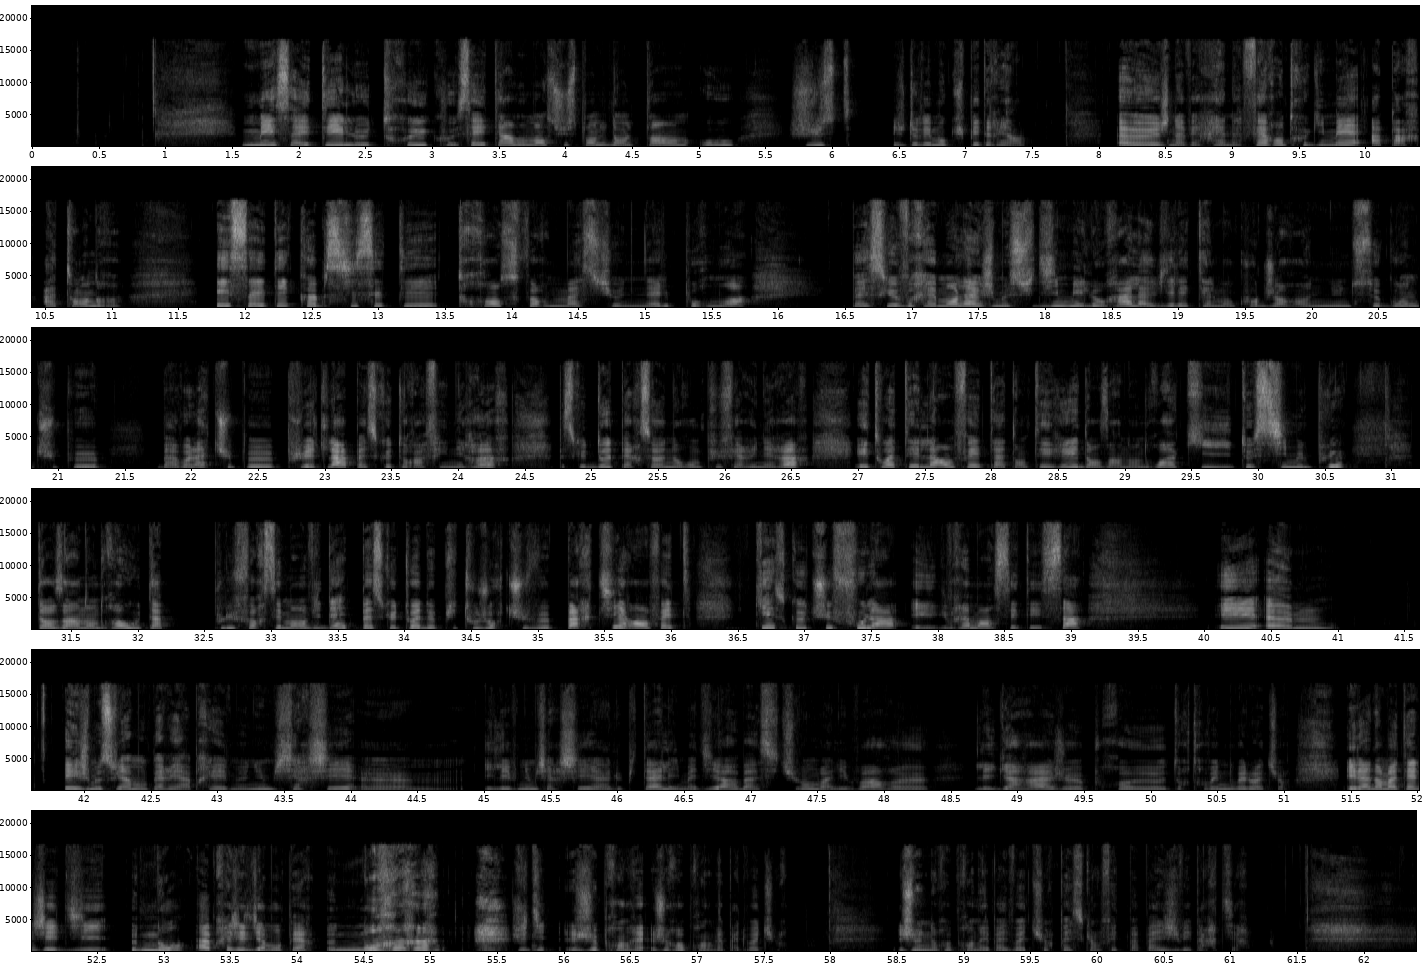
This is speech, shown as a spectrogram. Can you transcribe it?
Mais ça a été le truc, ça a été un moment suspendu dans le temps où juste je devais m'occuper de rien. Euh, je n'avais rien à faire, entre guillemets, à part attendre. Et ça a été comme si c'était transformationnel pour moi. Parce que vraiment, là, je me suis dit, mais Laura, la vie, elle est tellement courte. Genre, en une seconde, tu peux bah voilà, tu peux plus être là parce que tu auras fait une erreur, parce que d'autres personnes auront pu faire une erreur, et toi, tu es là en fait à t'enterrer dans un endroit qui te simule plus, dans un endroit où t'as plus forcément envie d'être parce que toi depuis toujours tu veux partir en fait. Qu'est-ce que tu fous là? Et vraiment c'était ça. Et euh, et je me souviens, mon père est après venu me chercher. Euh, il est venu me chercher à l'hôpital et il m'a dit ah bah si tu veux on va aller voir euh, les garages pour euh, te retrouver une nouvelle voiture. Et là, dans ma tête, j'ai dit non. Après, j'ai dit à mon père non. je dis je prendrai, je reprendrai pas de voiture. Je ne reprendrai pas de voiture parce qu'en fait, papa, je vais partir.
